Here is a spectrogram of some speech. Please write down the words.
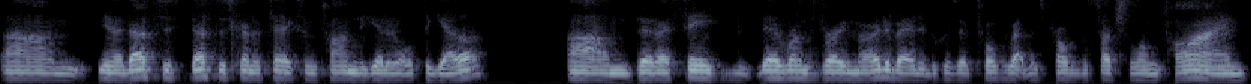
Um, you know, that's just that's just going to take some time to get it all together. Um, but I think everyone's very motivated because they've talked about this problem for such a long time,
